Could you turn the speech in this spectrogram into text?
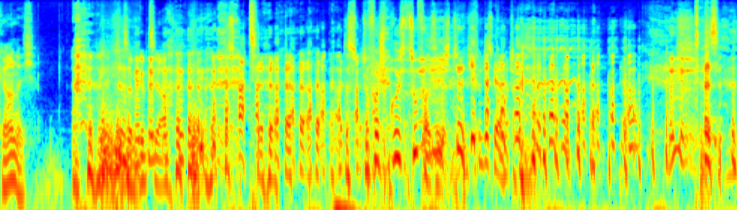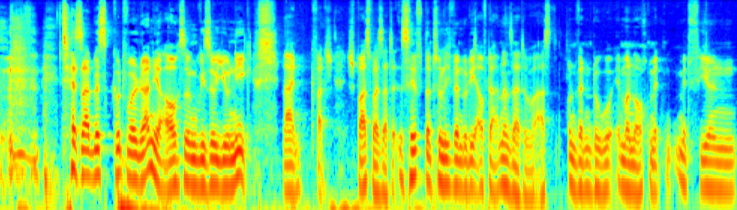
Gar nicht. Deshalb gibt es ja. das, du versprühst Zuversicht. Ich finde das gut. das, deshalb ist Good Well Done ja auch so irgendwie so unique. Nein, Quatsch, Spaß beiseite. Es hilft natürlich, wenn du die auf der anderen Seite warst und wenn du immer noch mit, mit vielen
